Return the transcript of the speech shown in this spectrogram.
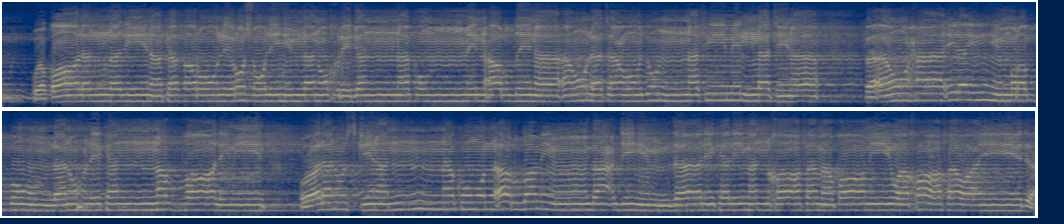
وقال الذين كفروا لرسلهم لنخرجنكم من أرضنا أو لتعودن في ملتنا فأوحى إليهم ربهم لنهلكن الظالمين ولنسكننكم الأرض من بعدهم ذلك لمن خاف مقامي وخاف وعيد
